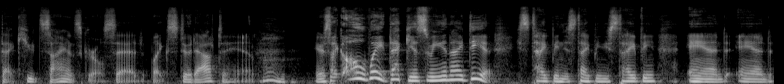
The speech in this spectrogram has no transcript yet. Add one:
that cute science girl said like stood out to him He's like, oh wait, that gives me an idea. He's typing, he's typing, he's typing, and and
